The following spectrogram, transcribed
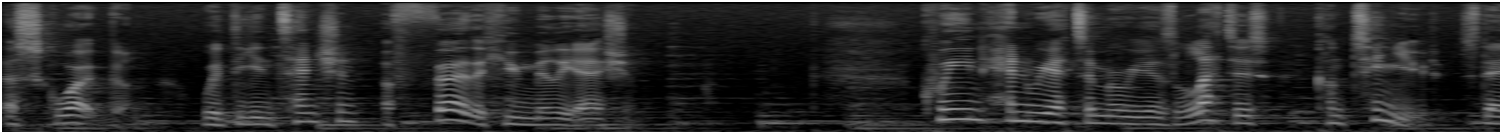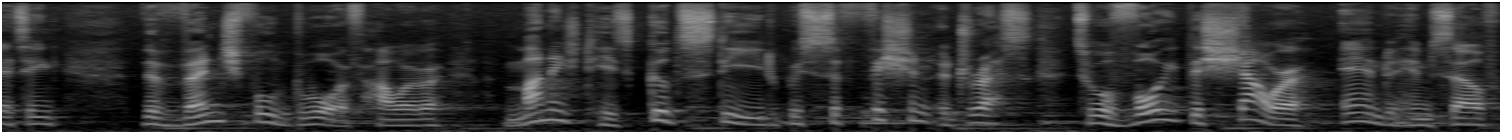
a squirt gun with the intention of further humiliation. Queen Henrietta Maria's letters continued, stating, The vengeful dwarf, however, managed his good steed with sufficient address to avoid the shower aimed at himself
